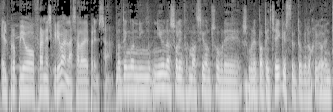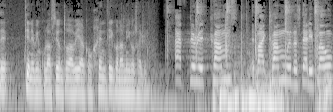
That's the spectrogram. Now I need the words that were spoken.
el propio Fran Escriba en la sala de prensa. No tengo ni, ni una sola información sobre, sobre Pape Cheik, excepto que lógicamente tiene vinculación todavía con gente y con amigos aquí. After it comes, it might come with a steady flow.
